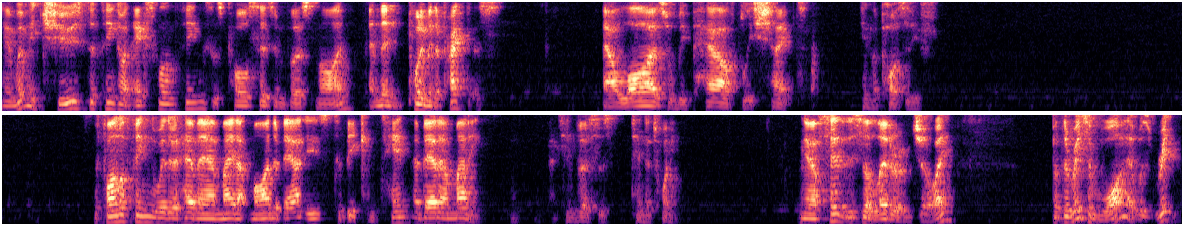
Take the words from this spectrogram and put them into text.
And when we choose to think on excellent things, as Paul says in verse 9, and then put them into practice, our lives will be powerfully shaped in the positive. The final thing to have our made up mind about is to be content about our money. That's in verses 10 to 20. Now, I've said that this is a letter of joy, but the reason why it was written,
